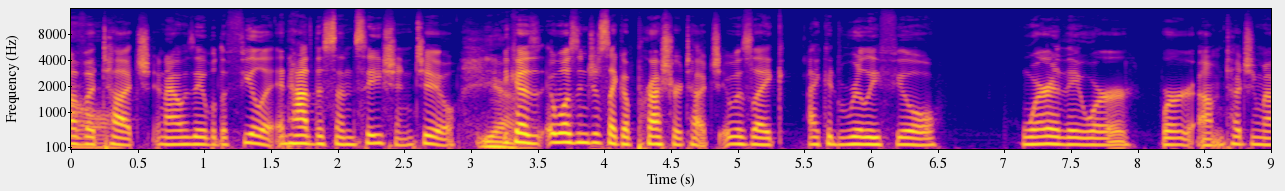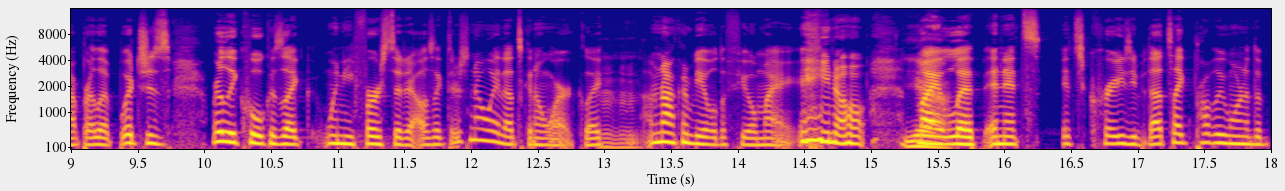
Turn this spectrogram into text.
of a touch, and I was able to feel it and have the sensation too, yeah. because it wasn't just like a pressure touch. It was like I could really feel where they were were um, touching my upper lip, which is really cool because like when he first did it, I was like, "There's no way that's gonna work. Like I'm not gonna be able to feel my you know my lip," and it's it's crazy. But that's like probably one of the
